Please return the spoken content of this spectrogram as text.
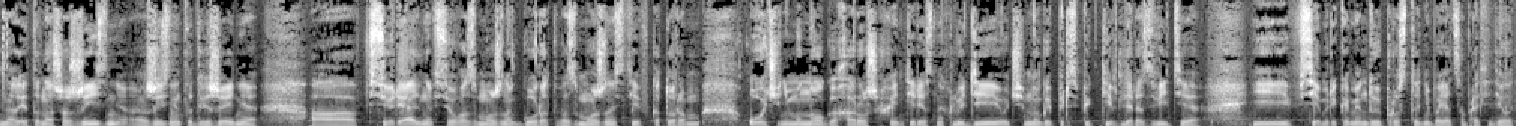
это наша жизнь, а жизнь это движение. А все реально, все возможно. Город возможностей, в котором очень много хороших и интересных людей, очень много перспектив для развития. И всем рекомендую просто не бояться брать и делать.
